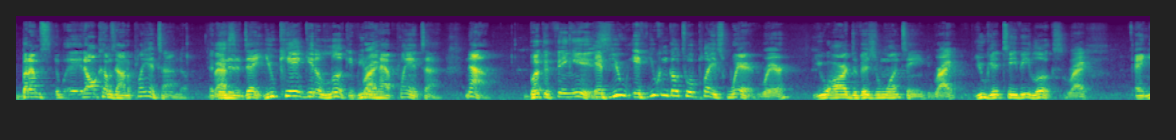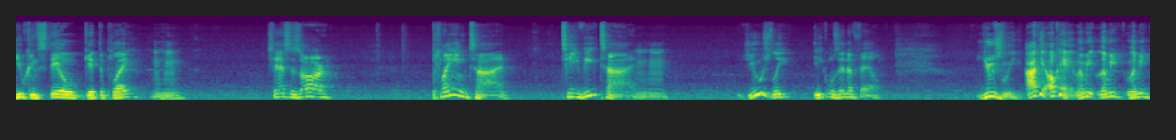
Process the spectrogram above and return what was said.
But I'm it all comes down to playing time though. At the end of the day, you can't get a look if you Right. don't have playing time. Now, But the thing is, if you if you can go to a place where where you are a Division One team, right, you get TV looks, right, and you can still get to play, mm-hmm. chances are playing time, TV time, Mm-hmm. usually equals NFL. Usually, I can. Okay, let me let me let me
